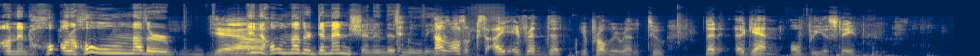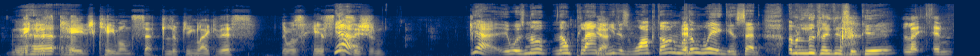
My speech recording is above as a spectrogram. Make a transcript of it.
on a ho- on a whole nother yeah. in a whole nother dimension in this movie. That was also because I, I read that. You probably read it too. That again, obviously, Nicolas uh-huh. Cage came on set looking like this. It was his Yeah. decision. yeah, it was no no plan. Yeah. He just walked on with And- a wig and said, "I'm gonna look like this, okay?" Like in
